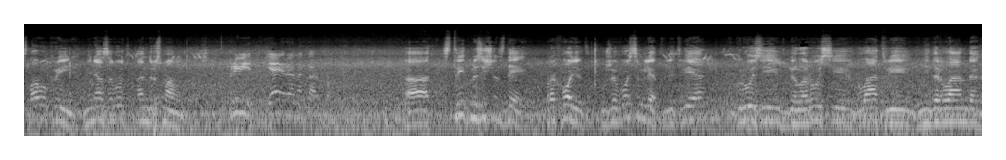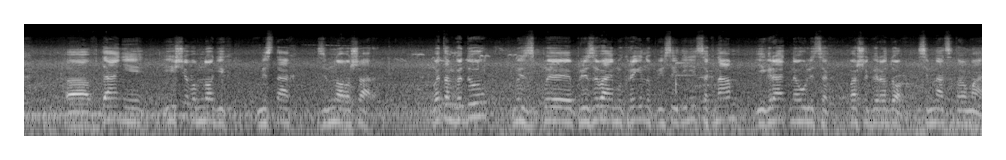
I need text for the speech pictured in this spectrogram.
Слава Украине! Меня зовут Андрюс Мамонтов. Привіт, я Ірина Карпо. А, Street Musicians Day проходит уже 8 лет в Литве, в Грузии, в Беларуси, в Латвии, в Нидерландах, а, в Дании и еще во многих местах земного шара. В этом году мы с- п- призываем Украину присоединиться к нам и играть на улицах ваших городов 17 мая.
